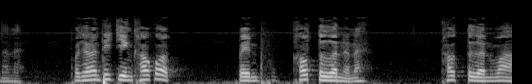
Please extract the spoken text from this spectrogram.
นั่นแหละ เพราะฉะนั้นที่จริงเขาก็เป็นเขาเตือนนะเขาเตือนว่า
